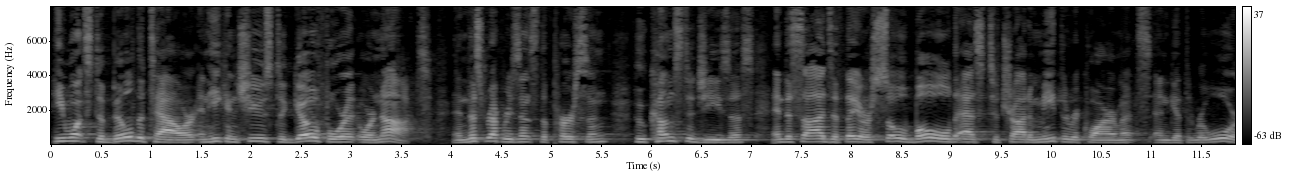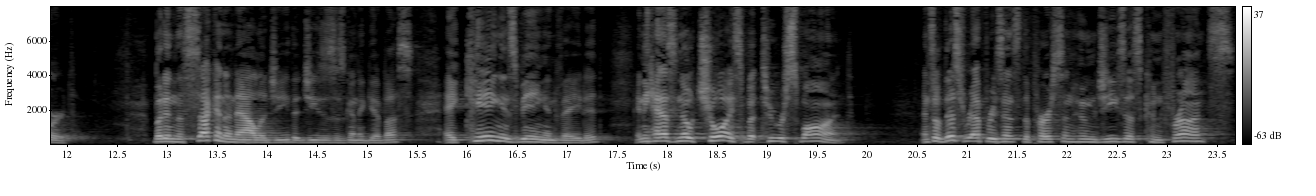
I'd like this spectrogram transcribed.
He wants to build the tower, and he can choose to go for it or not. And this represents the person who comes to Jesus and decides if they are so bold as to try to meet the requirements and get the reward. But in the second analogy that Jesus is going to give us, a king is being invaded, and he has no choice but to respond. And so this represents the person whom Jesus confronts,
